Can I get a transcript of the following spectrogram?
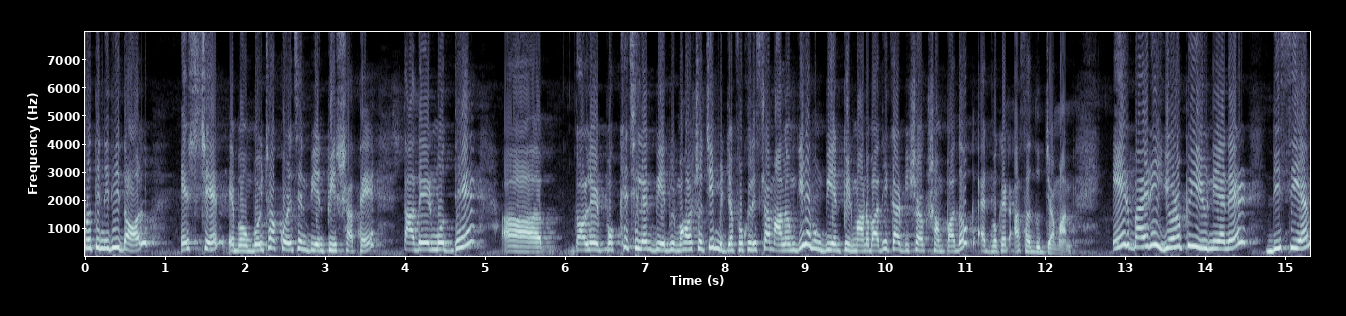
প্রতিনিধি দল এসছেন এবং বৈঠক করেছেন বিএনপির সাথে, তাদের মধ্যে দলের পক্ষে ছিলেন বিএনপির মহাসচিব মির্জা ফখরুল ইসলাম আলমগীর এবং বিএনপির মানবাধিকার বিষয়ক সম্পাদক অ্যাডভোকেট আসাদুজ্জামান। এর বাইরে ইউরোপীয় ইউনিয়নের ডিসিএম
